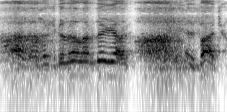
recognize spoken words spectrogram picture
Ahirci kazalarda ya Rabbi. El Fatiha.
